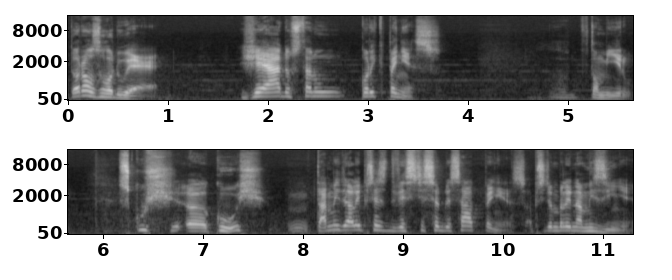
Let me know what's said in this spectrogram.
to rozhoduje, že já dostanu kolik peněz v tom míru. Zkuš, uh, kuš, tam mi dali přes 270 peněz a přitom byli na mizíně.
